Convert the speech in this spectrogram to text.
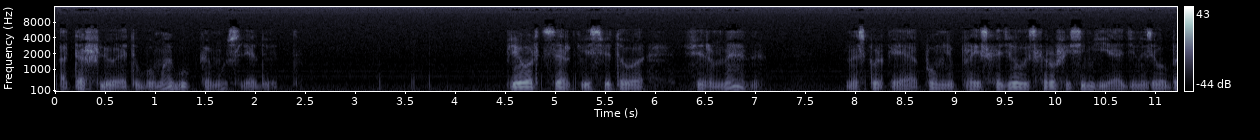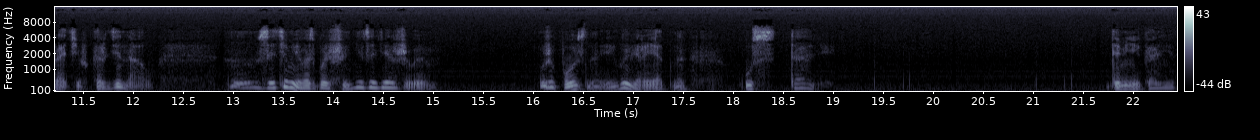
отошлю эту бумагу кому следует. Приор церкви святого Фермена, насколько я помню, происходил из хорошей семьи, один из его братьев кардинал. Затем я вас больше не задерживаю. Уже поздно, и вы, вероятно, устали. Доминиканец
